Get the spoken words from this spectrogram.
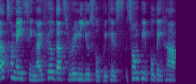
that's amazing i feel that's really useful because some people they have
